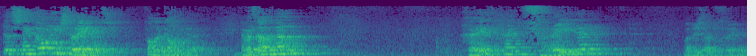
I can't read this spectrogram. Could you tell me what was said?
Dat zijn koningsregels van de koninkrijk. En wat staat er dan? Gerechtigheid, vrede. Wat is dat vrede?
